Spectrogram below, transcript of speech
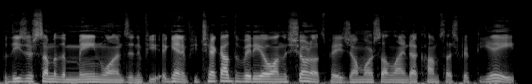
but these are some of the main ones. And if you, again, if you check out the video on the show notes page, johnmorrisonline.com slash 58,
